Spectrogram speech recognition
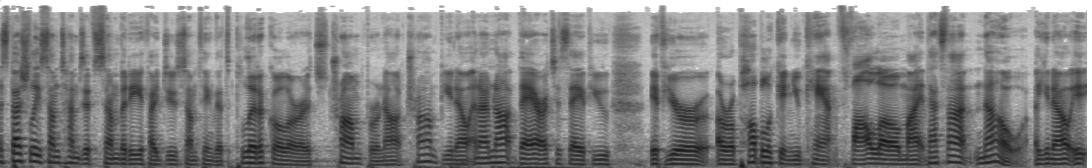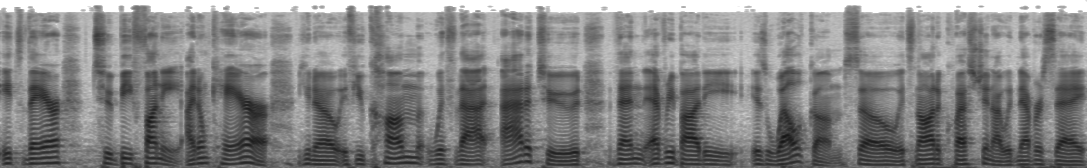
especially sometimes if somebody, if I do something that's political or it's Trump or not Trump, you know, and I'm not there to say if you, if you're a Republican, you can't follow my. That's not no, you know, it, it's there to be funny. I don't care, you know, if you come with that attitude, then everybody is welcome. So it's not a question. I would never say.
